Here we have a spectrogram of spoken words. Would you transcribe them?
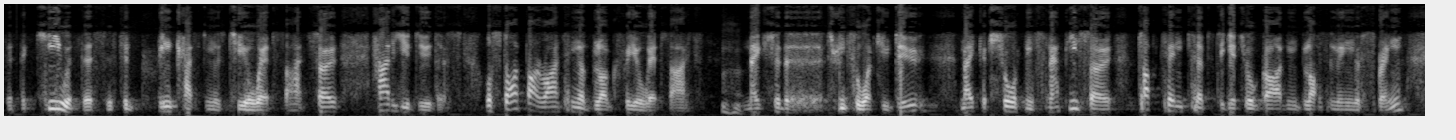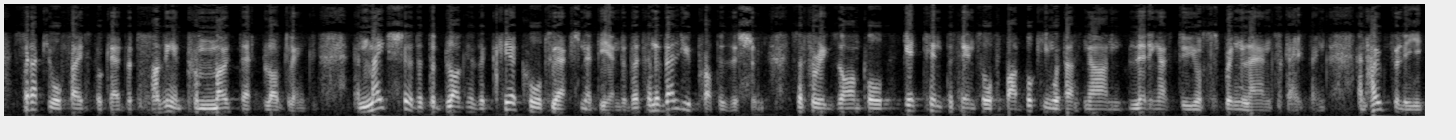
that the key with this is to bring customers to your website. So how do you do this? Well, start by writing a blog for your website. Mm-hmm. Make sure that it's true to what you do. Make it short and snappy. So top 10 tips to get your garden blossoming this spring. Set up your Facebook advertising and promote that blog link. And make sure that the blog has a clear call to action at the end of it and a value proposition. So for example, get 10% off by booking with us now and letting us do your spring landscaping. And hopefully,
